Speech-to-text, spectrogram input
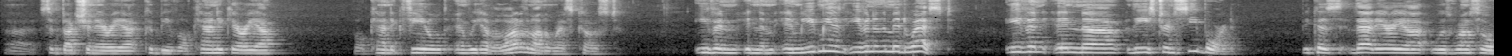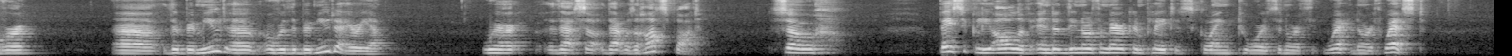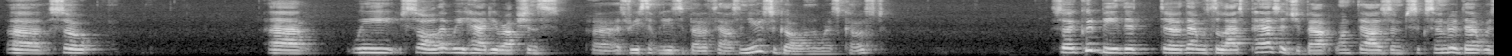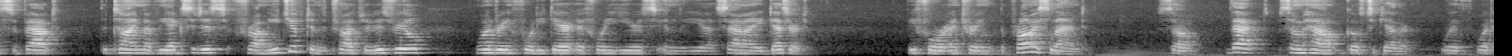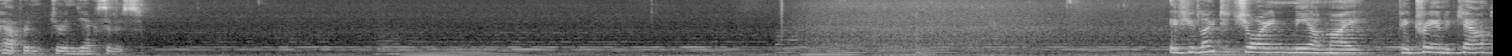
uh, subduction area, it could be volcanic area, volcanic field, and we have a lot of them on the west coast. Even in the even in the Midwest, even in uh, the eastern seaboard, because that area was once over uh, the Bermuda over the Bermuda area, where that's a, that was a hot spot. So basically, all of and the North American plate is going towards the north northwest. Uh, so uh, we saw that we had eruptions uh, as recently as about a thousand years ago on the west coast. So it could be that uh, that was the last passage, about 1,600. That was about the time of the Exodus from Egypt and the tribes of Israel wandering 40, uh, 40 years in the Sinai desert before entering the Promised Land. So that somehow goes together with what happened during the Exodus. If you'd like to join me on my Patreon account,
